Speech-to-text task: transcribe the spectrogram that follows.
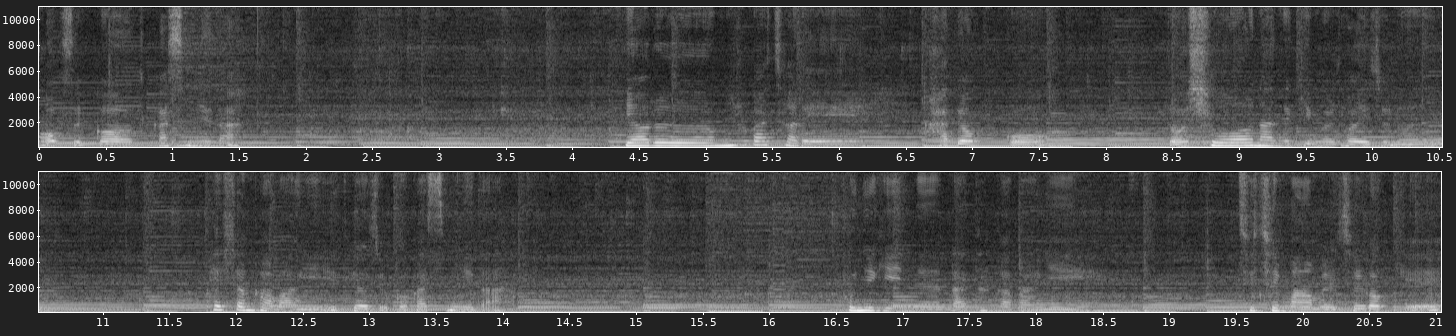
없을 것 같습니다. 여름 휴가철에 가볍고 또 시원한 느낌을 더해주는 패션 가방이 되어줄 것 같습니다. 분위기 있는 라탄 가방이 지친 마음을 즐겁게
